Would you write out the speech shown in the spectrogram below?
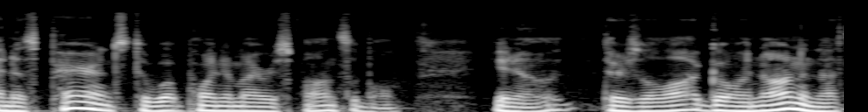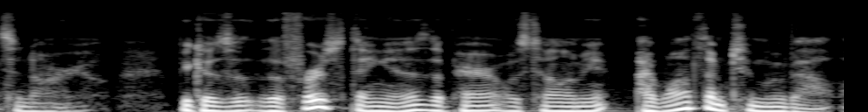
And as parents, to what point am I responsible? You know, there's a lot going on in that scenario because the first thing is the parent was telling me, I want them to move out.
